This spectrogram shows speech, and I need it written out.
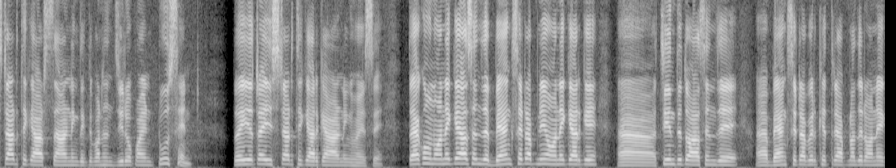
স্টার থেকে আসছে আর্নিং দেখতে পাচ্ছেন জিরো পয়েন্ট টু সেন্ট তো এইটা স্টার থেকে আর কি আর্নিং হয়েছে। তো এখন অনেকে আছেন যে ব্যাংক সেট আপ নিয়ে অনেকে আর কি চিন্তিত আছেন যে ব্যাংক সেট ক্ষেত্রে আপনাদের অনেক,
